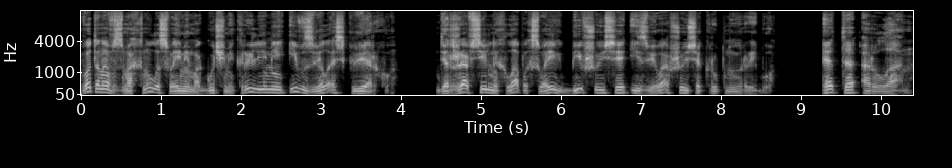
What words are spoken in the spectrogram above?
Вот она взмахнула своими могучими крыльями и взвелась кверху, держа в сильных лапах своих бившуюся и извивавшуюся крупную рыбу. Это орлан,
